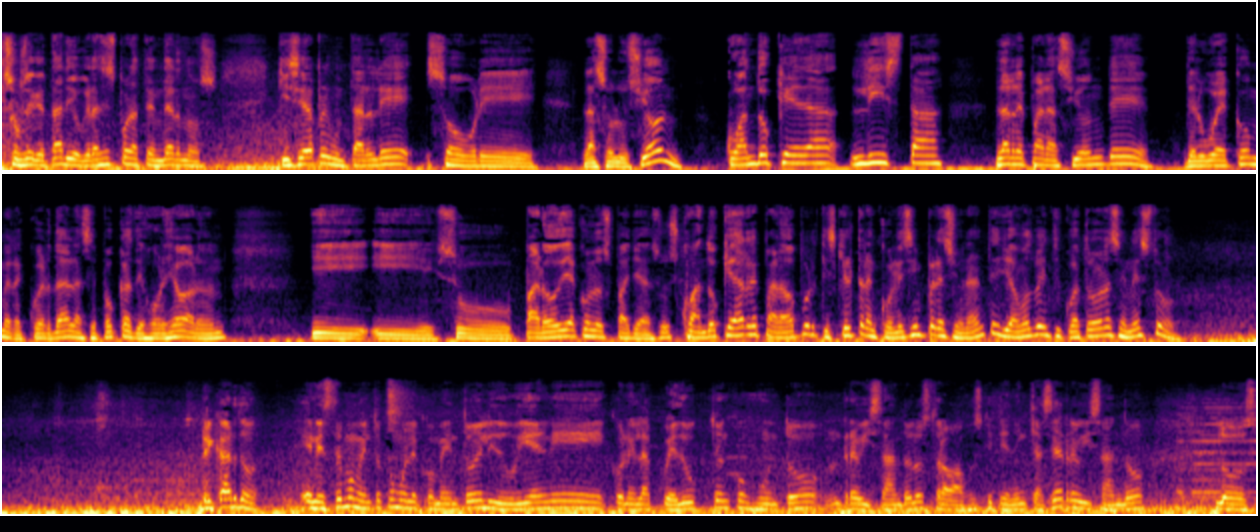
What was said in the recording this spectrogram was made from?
Subsecretario, gracias por atendernos. Quisiera preguntarle sobre la solución. ¿Cuándo queda lista la reparación de, del hueco? Me recuerda a las épocas de Jorge Barón y, y su parodia con los payasos. ¿Cuándo queda reparado? Porque es que el trancón es impresionante. Llevamos 24 horas en esto. Ricardo, en este momento, como le comento, el IDU viene con el acueducto en conjunto revisando los trabajos que tienen que hacer, revisando los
